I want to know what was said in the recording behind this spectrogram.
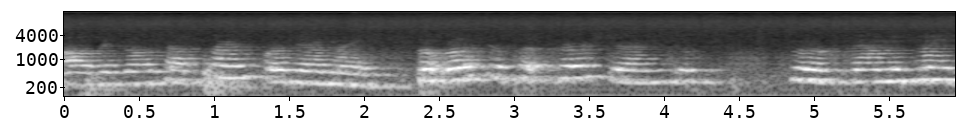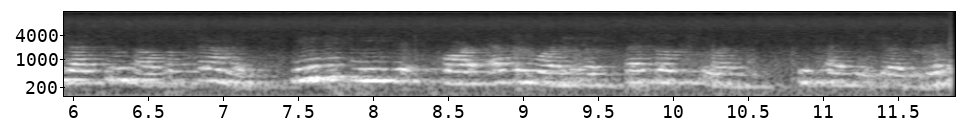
All the girls had plans for their money. But Rosa put her share into her family's money just to help her family. Music, music for everyone is special to us because it shows good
